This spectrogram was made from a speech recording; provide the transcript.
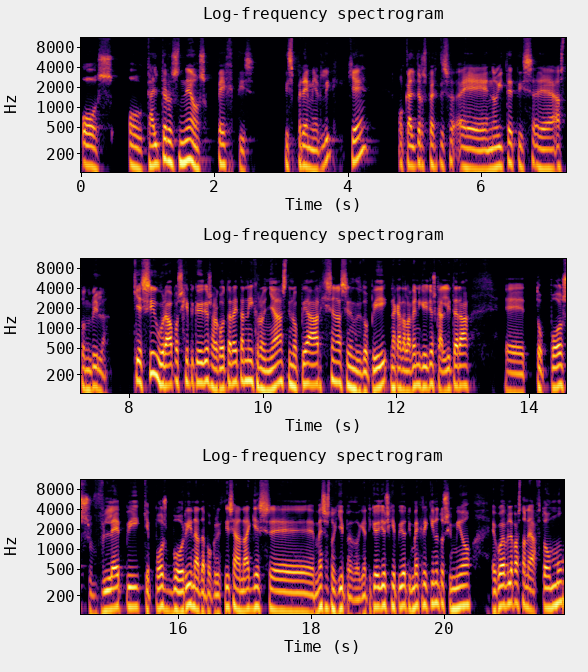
ως ο καλύτερος νέος παίχτης της Premier League και ο καλύτερος παίχτης ε, εννοείται της ε, Αστον Βίλα. Και σίγουρα, όπως είχε πει και ο ίδιος αργότερα, ήταν η χρονιά στην οποία άρχισε να συνειδητοποιεί, να καταλαβαίνει και ο ίδιος καλύτερα ε, το πώς βλέπει και πώς μπορεί να ανταποκριθεί σε ανάγκες ε, μέσα στο γήπεδο. Γιατί και ο ίδιος είχε πει ότι μέχρι εκείνο το σημείο, εγώ έβλεπα στον εαυτό μου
